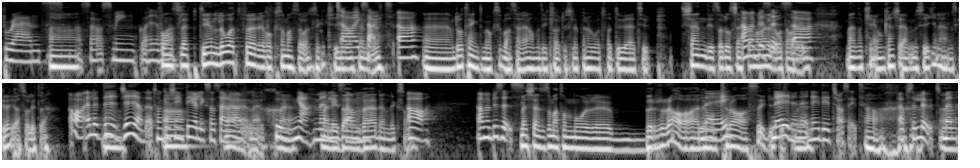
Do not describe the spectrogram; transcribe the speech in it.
brands, Ah. alltså smink och hej och För hon släppte ju en låt för också massa år, säkert 10 Ja, år sedan nu. exakt. Ja. Eh, Då tänkte man också bara så här, ja men det är klart du släpper en låt för att du är typ kändis och då släpper Ja, man precis, låt när man ja. vill. Men okej, hon kanske är, musiken är hennes grej alltså lite. ja, eller DJandet. Hon kanske Ja. inte är liksom så här sjunga, nej. men, men liksom... i den världen liksom. Ja. ja, men precis. Men känns det som att hon mår eh, bra eller Nej. hon trasig? nej, nej, nej, nej, det är trasigt. Ja. Absolut. Men,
